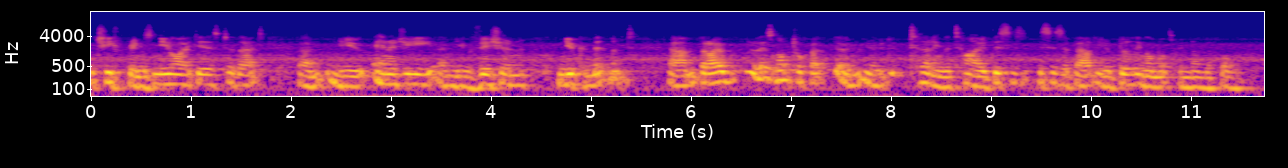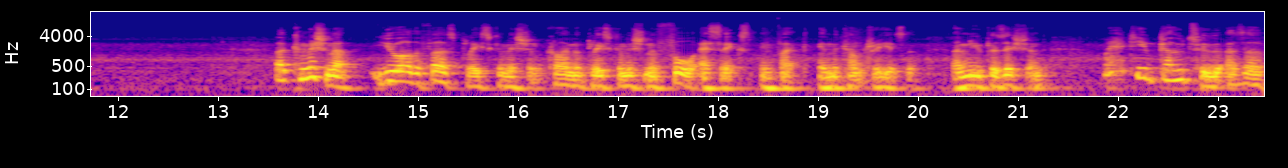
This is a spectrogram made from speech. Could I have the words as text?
The Chief brings new ideas to that, um, new energy, a new vision, new commitment. Um, but I, let's not talk about um, you know, turning the tide. This is, this is about you know, building on what's been done before. Uh, Commissioner, you are the first police commissioner, crime and police commissioner for Essex, in fact, in the country. It's a, a new position. Where do you go to as a,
